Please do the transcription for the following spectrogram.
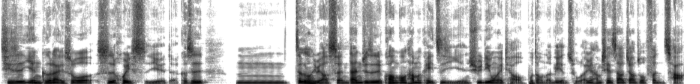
其实严格来说是会失业的。可是，嗯，这个东西比较深，但就是矿工他们可以自己延续另外一条不同的链出来，因为他们现在是要叫做分叉。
